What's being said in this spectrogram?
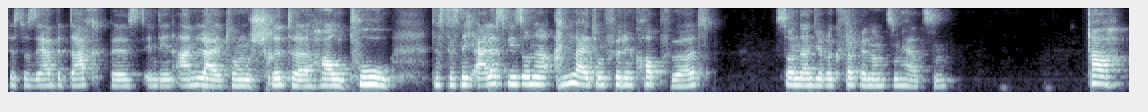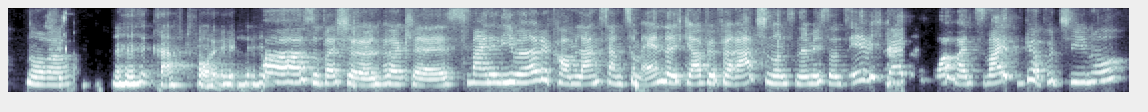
dass du sehr bedacht bist in den Anleitungen, Schritte, How-to, dass das nicht alles wie so eine Anleitung für den Kopf wird, sondern die Rückverbindung zum Herzen. Ah, Nora. Kraftvoll. Oh, super schön, wirklich. Meine Liebe, wir kommen langsam zum Ende. Ich glaube, wir verratschen uns nämlich sonst Ewigkeit. Ich brauche meinen zweiten Cappuccino.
